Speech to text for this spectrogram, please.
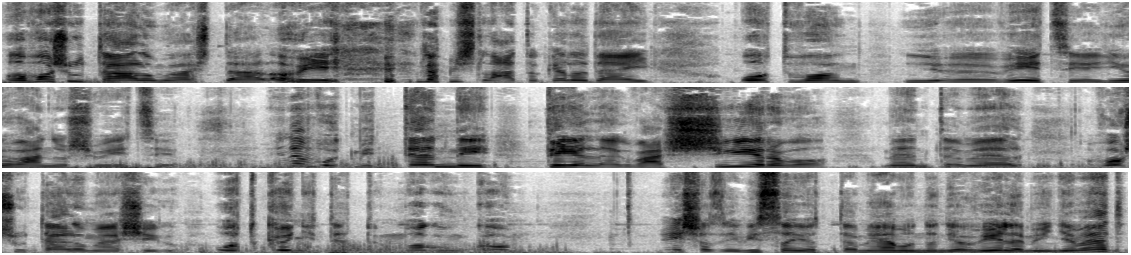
a vasútállomásnál, ami nem is látok el odáig, ott van WC, nyilvános WC. Nem volt mit tenni, tényleg már sírva mentem el a vasútállomásig, ott könnyítettünk magunkon, és azért visszajöttem elmondani a véleményemet,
